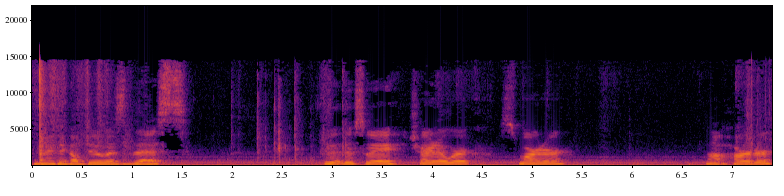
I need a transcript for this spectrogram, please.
what I think I'll do is this. Do it this way, try to work smarter, not harder.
